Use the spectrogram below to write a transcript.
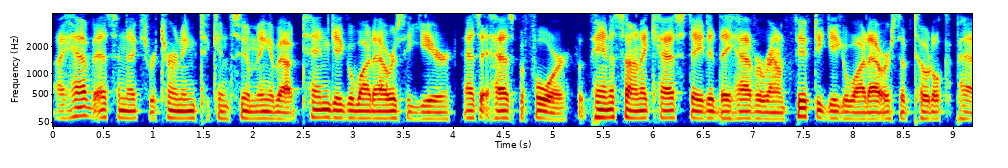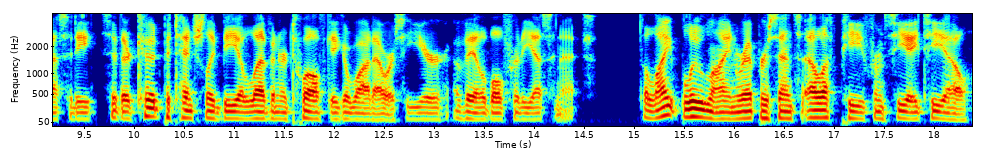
I have SNX returning to consuming about 10 gigawatt hours a year as it has before, but Panasonic has stated they have around 50 gigawatt hours of total capacity, so there could potentially be 11 or 12 gigawatt hours a year available for the SNX. The light blue line represents LFP from CATL,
